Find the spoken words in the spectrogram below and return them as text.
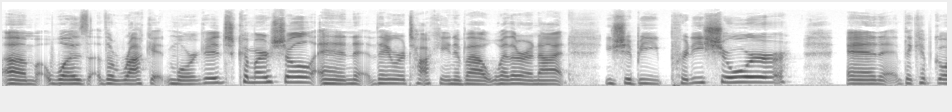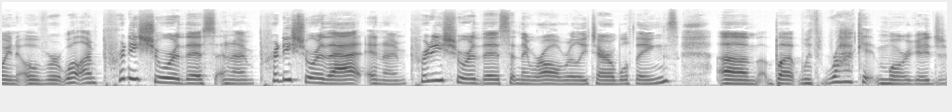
um, was the Rocket Mortgage commercial, and they were talking about whether or not you should be pretty sure and they kept going over well i'm pretty sure this and i'm pretty sure that and i'm pretty sure this and they were all really terrible things. Um, but with rocket mortgage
